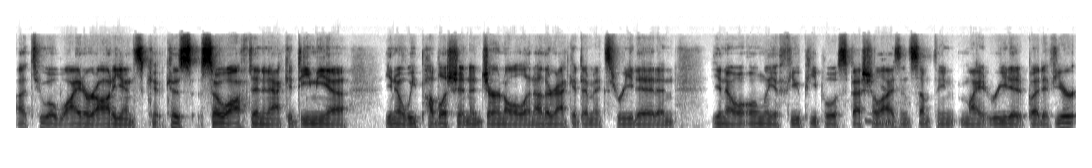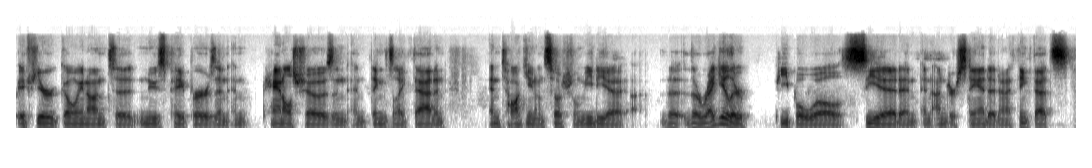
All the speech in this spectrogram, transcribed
uh, to a wider audience because so often in academia you know we publish it in a journal and other academics read it and you know only a few people who specialize yeah. in something might read it but if you're if you're going on to newspapers and, and panel shows and, and things like that and and talking on social media the the regular people will see it and, and understand it and i think that's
